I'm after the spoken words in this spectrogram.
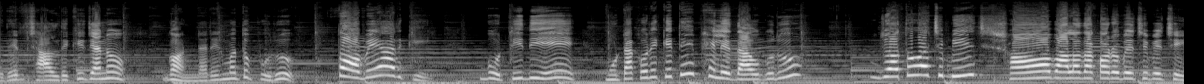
এদের ছাল দেখি যেন গন্ডারের মতো পুরু। তবে আর কি। বটি দিয়ে মোটা করে কেটে ফেলে দাও, গুরু। যত আছে বীজ, সব আলাদা করো বেছে বেছে।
